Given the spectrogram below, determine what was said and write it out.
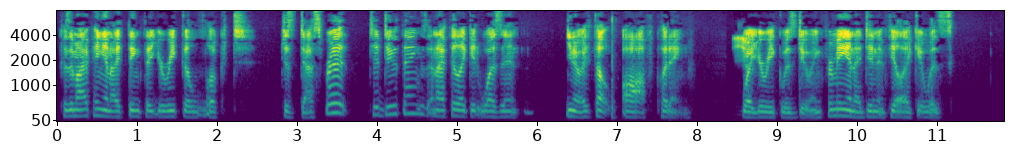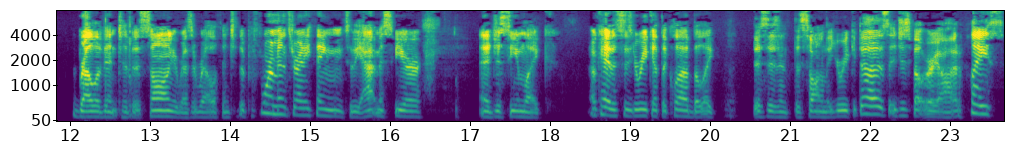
Because in my opinion, I think that Eureka looked just desperate to do things, and I feel like it wasn't, you know, it felt off-putting Yeah. what Eureka was doing for me, and I didn't feel like it was relevant to the song, it wasn't relevant to the performance or anything, to the atmosphere, and it just seemed like, okay, this is Eureka at the club, but like, this isn't the song that Eureka does. It just felt very out of place,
